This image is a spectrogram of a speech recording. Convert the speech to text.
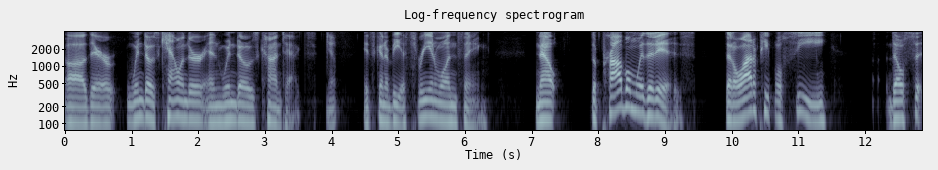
uh, their Windows Calendar, and Windows Contacts. Yep. It's going to be a three in one thing. Now, the problem with it is that a lot of people see they'll sit,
